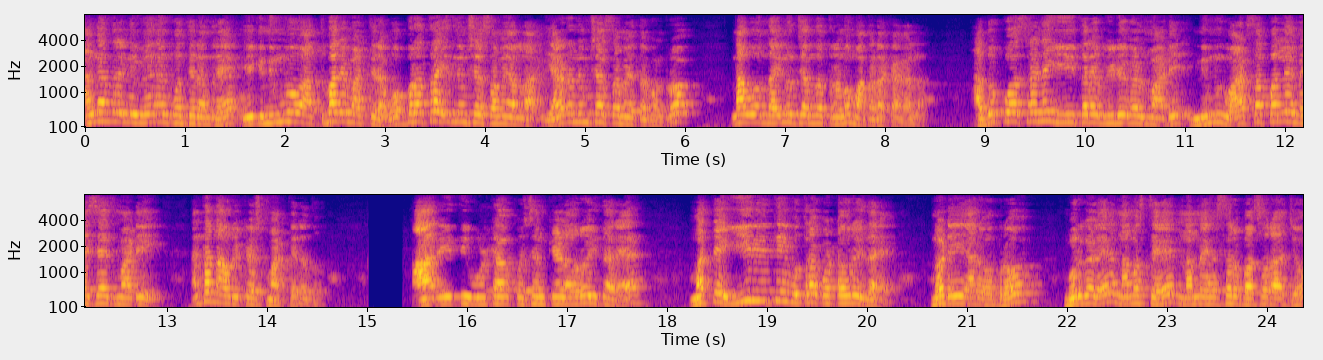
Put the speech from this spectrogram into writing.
ಹಂಗಂದ್ರೆ ನೀವೇನ್ ಅನ್ಕೊಂತೀರಂದ್ರೆ ಈಗ ನಿಮ್ಮ ಹತ್ತು ಬಾರಿ ಮಾಡ್ತೀರಾ ಒಬ್ಬರ ಹತ್ರ ಐದು ನಿಮಿಷ ಸಮಯ ಅಲ್ಲ, ಎರಡು ನಿಮಿಷ ಸಮಯ ತಗೊಂಡ್ರು ನಾವು ಒಂದು ಐನೂರು ಜನದ ಹತ್ರನೂ ಮಾತಾಡಕ್ಕಾಗಲ್ಲ. ಅದಕ್ಕೋಸ್ಕರನೇ ಈ ತರ ವಿಡಿಯೋಗಳು ಮಾಡಿ ನಿಮ್ಗೆ ವಾಟ್ಸಪ್ ಅಲ್ಲೇ ಮೆಸೇಜ್ ಮಾಡಿ ಅಂತ ನಾವು ರಿಕ್ವೆಸ್ಟ್ ಮಾಡ್ತಿರೋದು. ಆ ರೀತಿ ಉಲ್ಟಾ ಕ್ವಶನ್ ಕೇಳೋರು ಇದ್ದಾರೆ. ಮತ್ತೆ ಈ ರೀತಿ ಉತ್ತರ ಕೊಟ್ಟವರು ಇದ್ದಾರೆ. ನೋಡಿ ಯಾರೋ ಒಬ್ರು ಗುರುಗಳೇ ನಮಸ್ತೆ, ನನ್ನ ಹೆಸರು ಬಸವರಾಜು.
